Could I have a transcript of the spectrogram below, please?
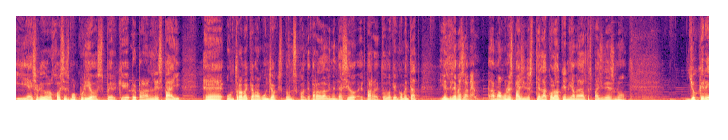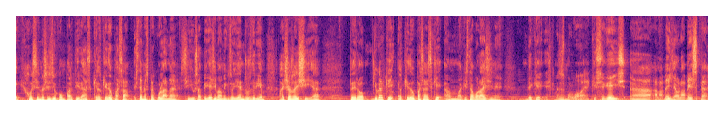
I això que diu el José és molt curiós perquè preparant l'espai eh, un troba que en alguns jocs doncs, quan te parla d'alimentació et parla de tot el que hem comentat i el dilema és la mel. En algunes pàgines te la col·loquen i en altres pàgines no. Jo crec, José, no sé si ho compartiràs, que el que deu passar, estem especulant, eh? si ho sapiguéssim, amics oients, us diríem, això és així, eh? però jo crec que el que deu passar és que amb aquesta voràgine de que, és que a més és molt bo, eh? que segueix eh, a la vella o la vespa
